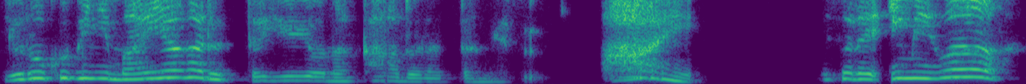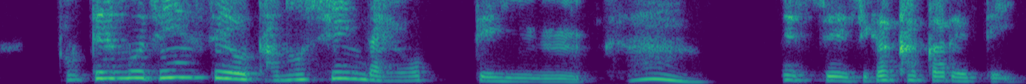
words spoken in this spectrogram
喜びに舞い上がるというようなカードだったんです。はい。それ意味は、とても人生を楽しいんだよっていうメッセージが書かれてい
